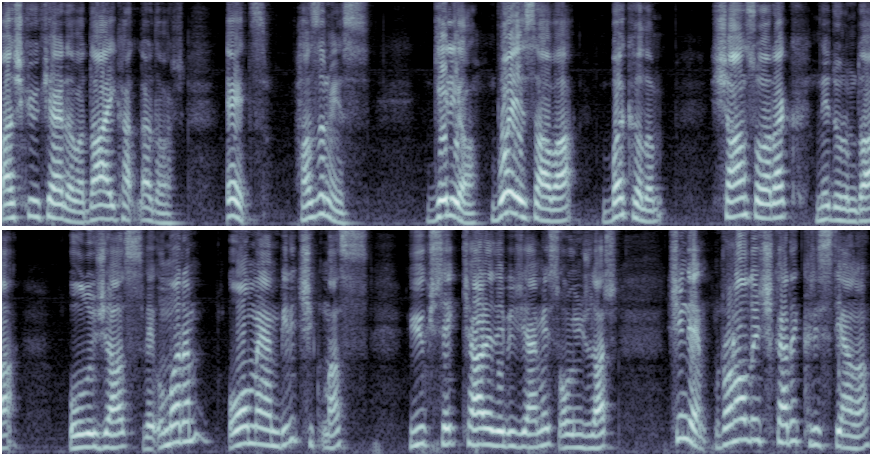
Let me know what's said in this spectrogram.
Başka ülkeler de var. Daha iyi kartlar da var. Evet. Hazır mıyız? Geliyor. Bu hesaba bakalım şans olarak ne durumda olacağız ve umarım olmayan biri çıkmaz. Yüksek kar edebileceğimiz oyuncular. Şimdi Ronaldo'yu çıkardık Cristiano.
